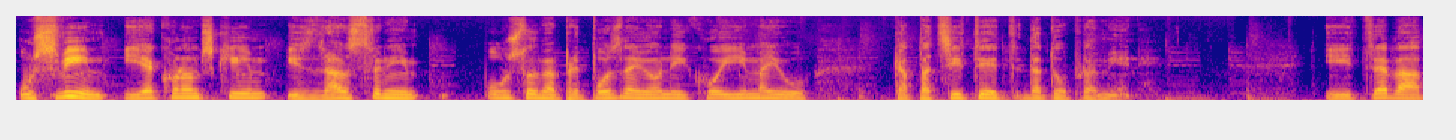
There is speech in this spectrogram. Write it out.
u svim i ekonomskim i zdravstvenim uslovima prepoznaju oni koji imaju kapacitet da to promijeni. I treba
